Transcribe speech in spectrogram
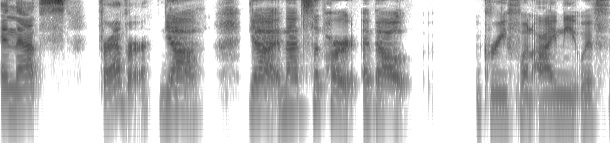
and that's forever. Yeah. Yeah. And that's the part about grief when I meet with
